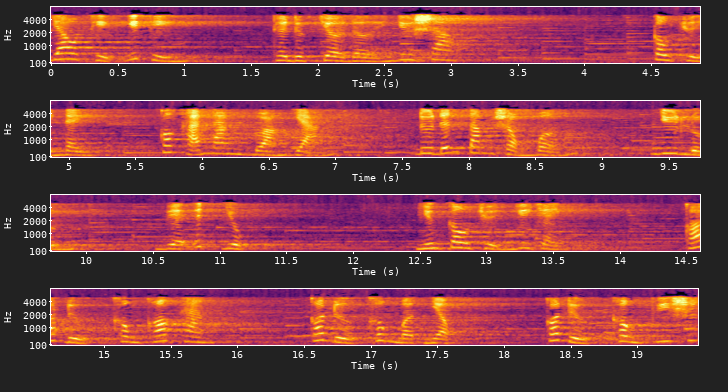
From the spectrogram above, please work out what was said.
giao thiệp với thiện, thì được chờ đợi như sau. Câu chuyện này có khả năng đoạn giảng, đưa đến tâm rộng mở như luận, về ích dục. Những câu chuyện như vậy, có được không khó khăn, có được không mệt nhọc, có được không phí sức.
